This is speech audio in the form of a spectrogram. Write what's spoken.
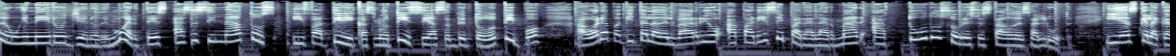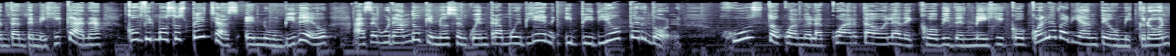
De un enero lleno de muertes, asesinatos y fatídicas noticias de todo tipo, ahora Paquita la del barrio aparece para alarmar a todos sobre su estado de salud. Y es que la cantante mexicana confirmó sospechas en un video asegurando que no se encuentra muy bien y pidió perdón justo cuando la cuarta ola de COVID en México con la variante Omicron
